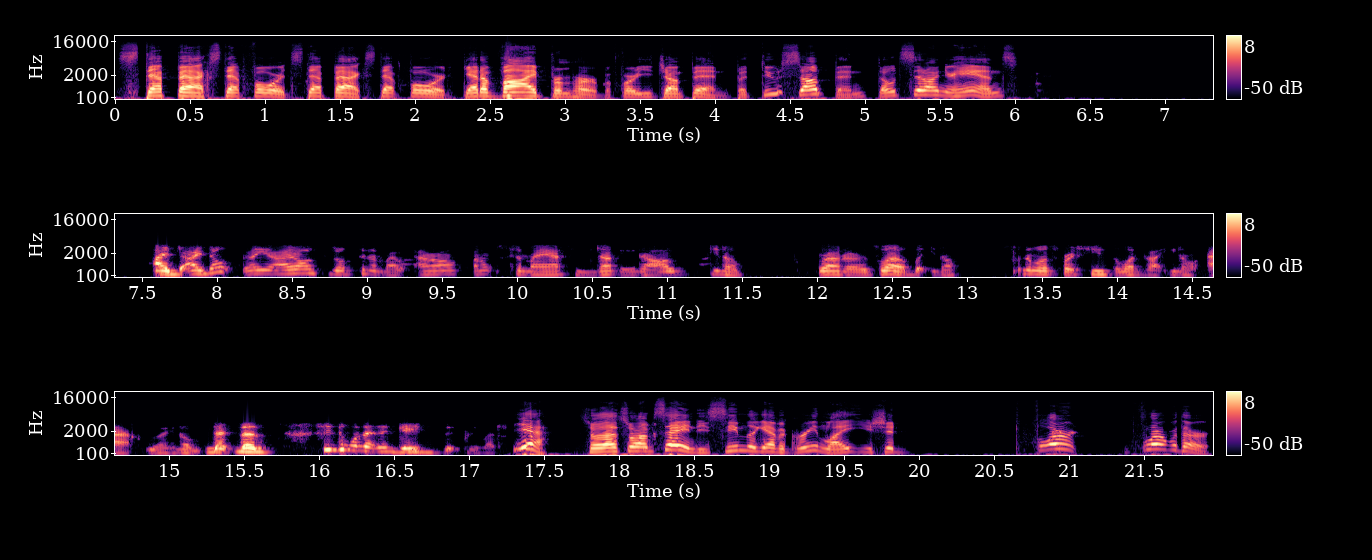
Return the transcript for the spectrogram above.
step back, step forward, step back, step forward. Get a vibe from her before you jump in. But do something. Don't sit on your hands. I, I don't I, I also don't sit on my I don't I don't sit on my ass and nothing. You know I'll you know around her as well, but you know for the most part she's the one that you know act like you know that does she's the one that engages it pretty much. Yeah. So that's what I'm saying. Do you seem like you have a green light. You should flirt. Flirt with her.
